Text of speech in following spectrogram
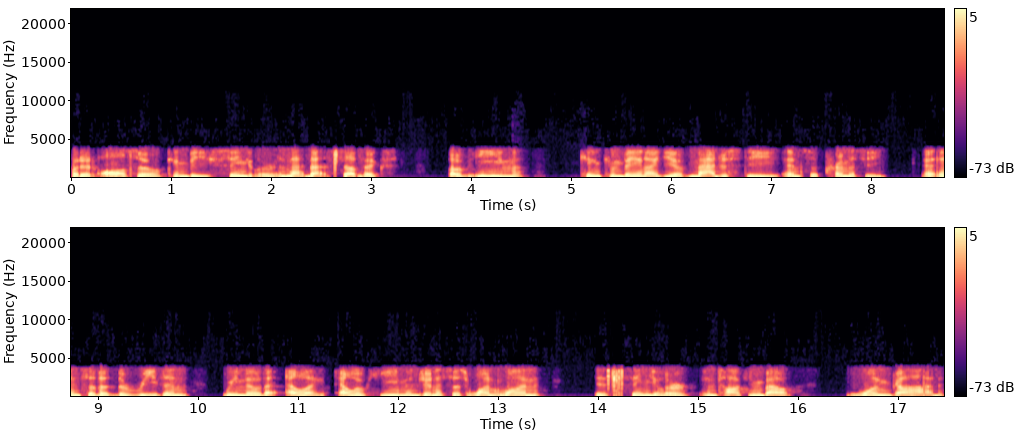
but it also can be singular, and that that suffix of im can convey an idea of majesty and supremacy. And, and so the the reason we know that Elo, Elohim in Genesis one one is singular in talking about one God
